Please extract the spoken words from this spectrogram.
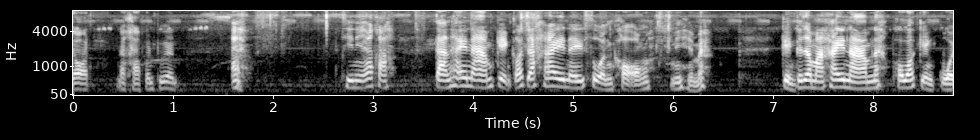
ยอดนะคะเพื่อนๆอะทีนี้ค่ะ การให้น้ำเก่งก็จะให้ในส่วนของนี่เห็นไหมเก่งก็จะมาให้น้ำนะ เพราะว่าเก่งกลัว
